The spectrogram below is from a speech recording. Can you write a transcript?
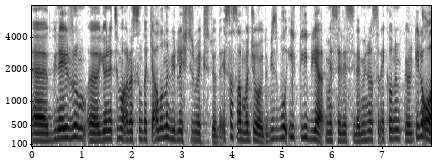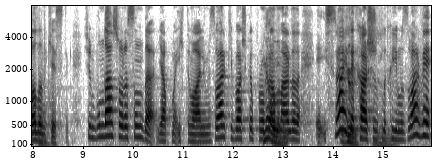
e, Güney Rum e, yönetimi arasındaki alanı birleştirmek istiyordu. Esas amacı oydu. Biz bu ilk Libya meselesiyle münhasır ekonomik bölgeyle o alanı kestik. Şimdi bundan sonrasını da yapma ihtimalimiz var ki başka programlarda da e, İsrail'le karşılıklı kıyımız var ve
